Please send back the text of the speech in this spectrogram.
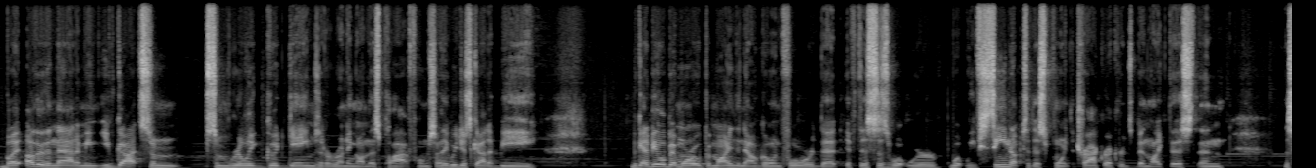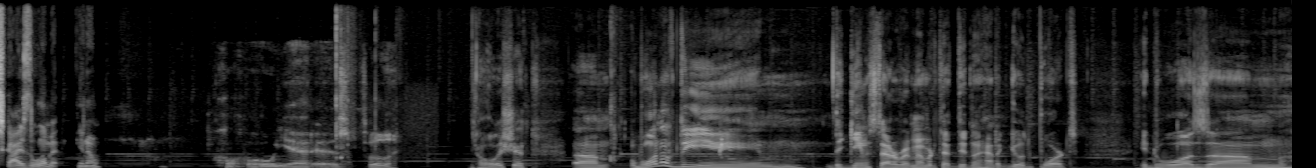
But other than that, I mean, you've got some some really good games that are running on this platform. So I think we just got to be we got to be a little bit more open minded now going forward. That if this is what we're what we've seen up to this point, the track record's been like this, then the sky's the limit. You know. Oh, oh, yeah, it is. Absolutely. Holy shit. Um, one of the um, the games that I remember that didn't have a good port it was um,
